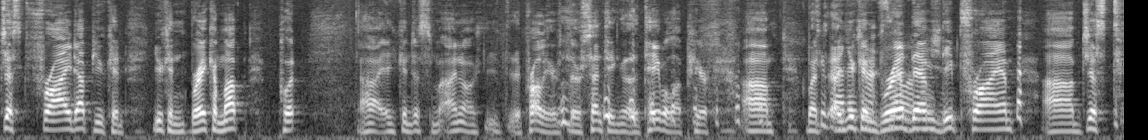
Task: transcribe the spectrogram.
just fried up. You can you can break them up, put. Uh, you can just, I know, they probably are, they're scenting the table up here. Um, but uh, you can bread them, deep fry them. Uh, just,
